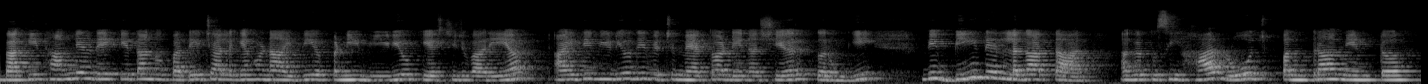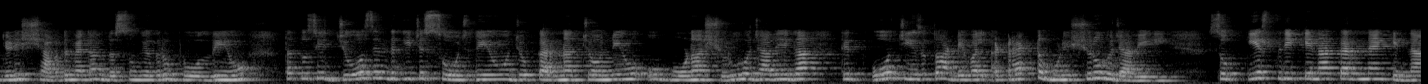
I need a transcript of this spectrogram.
ਬਾਕੀ ਥੰਬਨੇਲ ਦੇਖ ਕੇ ਤੁਹਾਨੂੰ ਪਤਾ ਹੀ ਚੱਲ ਗਿਆ ਹੁਣ ਅੱਜ ਦੀ ਆਪਣੀ ਵੀਡੀਓ ਕਿਸ ਚੀਜ਼ ਬਾਰੇ ਆ। ਅੱਜ ਦੀ ਵੀਡੀਓ ਦੇ ਵਿੱਚ ਮੈਂ ਤੁਹਾਡੇ ਨਾਲ ਸ਼ੇਅਰ ਕਰੂੰਗੀ ਵੀ 20 ਦਿਨ ਲਗਾਤਾਰ ਅਗਰ ਤੁਸੀਂ ਹਰ ਰੋਜ਼ 15 ਮਿੰਟ ਜਿਹੜੇ ਸ਼ਬਦ ਮੈਂ ਤੁਹਾਨੂੰ ਦੱਸੂਗੀ, ਅਗਰ ਉਹ ਬੋਲਦੇ ਹੋ ਤਾਂ ਤੁਸੀਂ ਜੋ ਜ਼ਿੰਦਗੀ 'ਚ ਸੋਚਦੇ ਹੋ, ਜੋ ਕਰਨਾ ਚਾਹੁੰਦੇ ਹੋ, ਉਹ ਹੋਣਾ ਸ਼ੁਰੂ ਹੋ ਜਾਵੇਗਾ ਤੇ ਉਹ ਚੀਜ਼ ਤੁਹਾਡੇ ਵੱਲ ਅਟਰੈਕਟ ਹੋਣੀ ਸ਼ੁਰੂ ਹੋ ਜਾਵੇਗੀ। ਸੋ ਕਿਸ ਤਰੀਕੇ ਨਾਲ ਕਰਨਾ ਹੈ, ਕਿੰਨਾ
